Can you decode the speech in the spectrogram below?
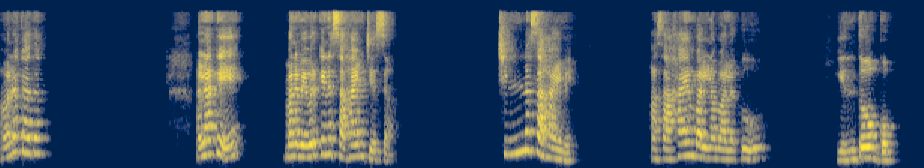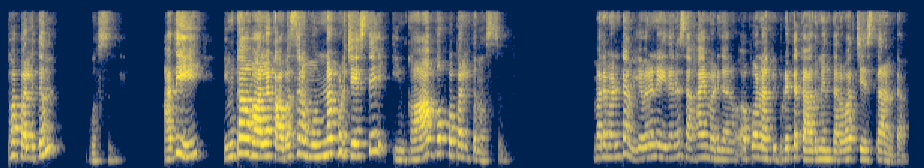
అవునా కాదా? అలాగే మనం ఎవరికైనా సహాయం చేశాం. చిన్న సహాయమే. ఆ సహాయం వలన వాళ్ళకు ఎంతో గొప్ప ఫలితం వస్తుంది. అది ఇంకా వాళ్ళకు అవసరం ఉన్నప్పుడు చేస్తే ఇంకా గొప్ప ఫలితం వస్తుంది. మనం అంటాం ఎవరైనా ఏదైనా సహాయం అడిగాను అబ్బో నాకు ఇప్పుడైతే కాదు నేను తర్వాత చేస్తా అంటాం.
